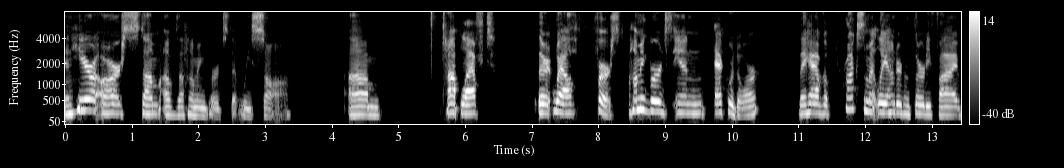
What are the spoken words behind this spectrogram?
And here are some of the hummingbirds that we saw. Um, top left, there. Well, first, hummingbirds in Ecuador, they have approximately 135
